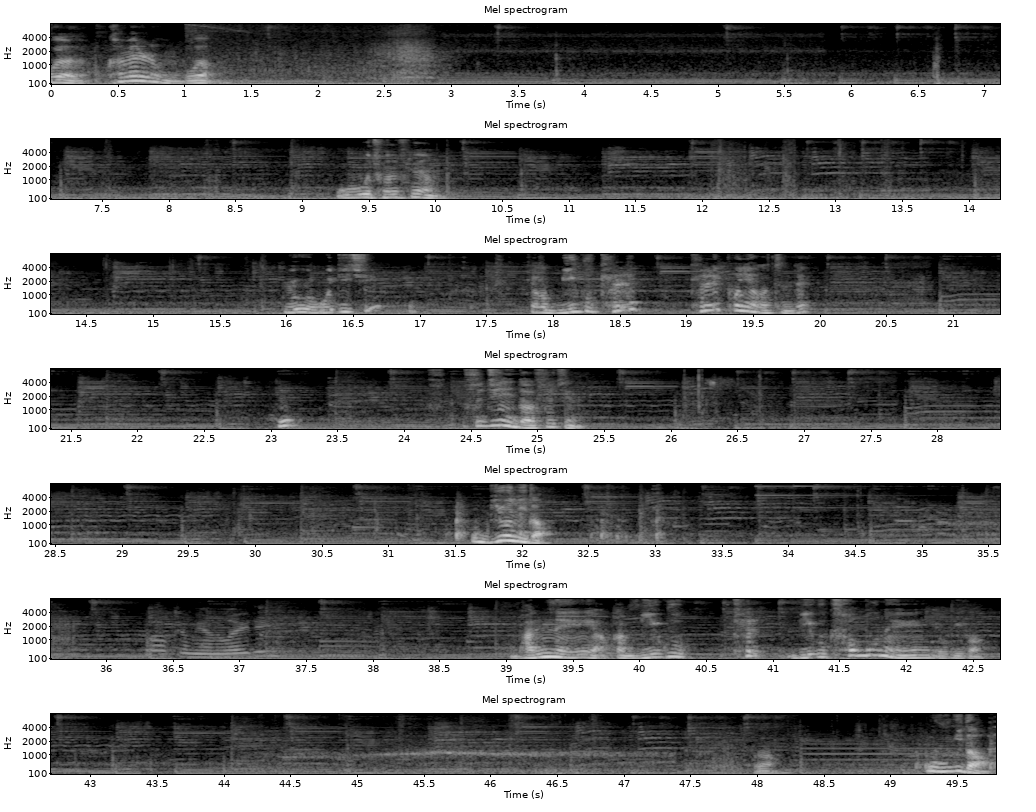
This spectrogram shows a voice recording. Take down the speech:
뭐야 카멜론 뭐야 오 전소영 여기 어디지? 약간 미국 캘리, 캘리포니아 같은데? 어? 수, 수진이다 수진 미연이다. 어, 맞네. 약간 미국 캘, 미국 서부네 여기가. 뭐야? 우기다.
